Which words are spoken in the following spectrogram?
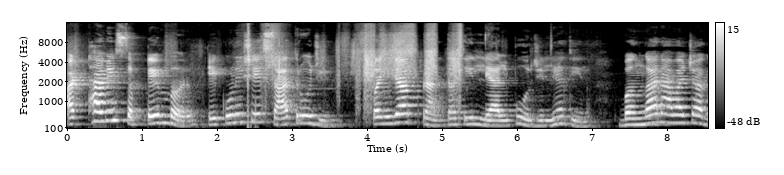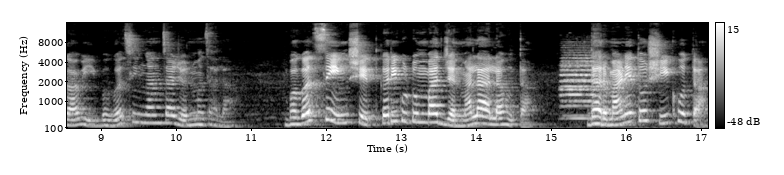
अठ्ठावीस सप्टेंबर एकोणीसशे सात रोजी पंजाब प्रांतातील ल्यालपूर जिल्ह्यातील बंगा नावाच्या गावी भगतसिंगांचा जन्म झाला. भगतसिंग शेतकरी कुटुंबात जन्माला आला होता. धर्माने तो शीख होता.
